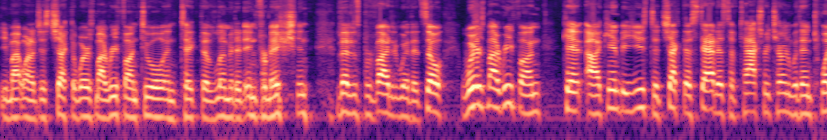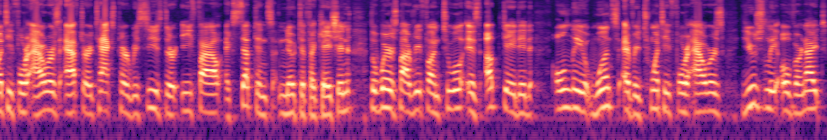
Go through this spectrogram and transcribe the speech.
you might want to just check the Where's My Refund tool and take the limited information that is provided with it. So, Where's My Refund can, uh, can be used to check the status of tax return within 24 hours after a taxpayer receives their e-file acceptance notification. The Where's My Refund tool is updated only once every 24 hours, usually overnight.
